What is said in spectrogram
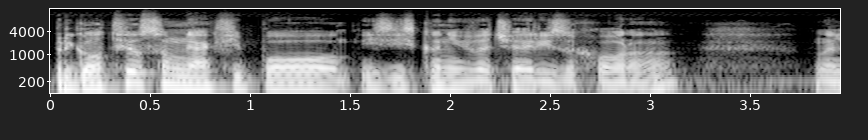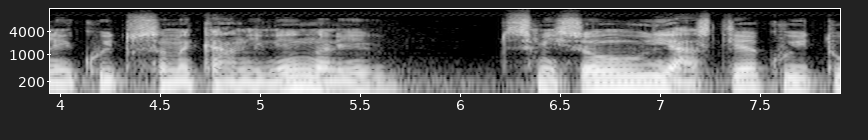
приготвил съм някакви по-изискани вечери за хора, нали, които са ме канили, нали, смисъл ястия, които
